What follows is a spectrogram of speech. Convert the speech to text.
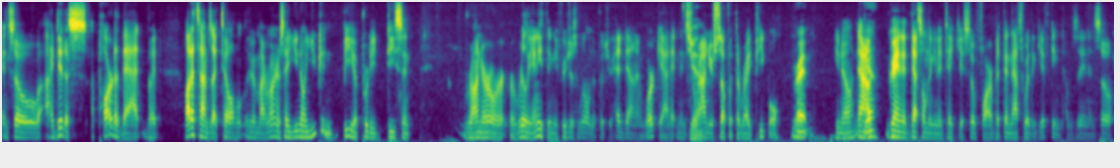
and so i did a part of that but a lot of times i tell my runners hey you know you can be a pretty decent runner or, or really anything if you're just willing to put your head down and work at it and then Yeah. surround yourself with the right people Right. you know now Yeah. granted that's only going to take you so far but then that's where the gifting comes in and so i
